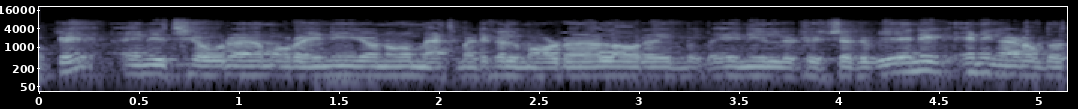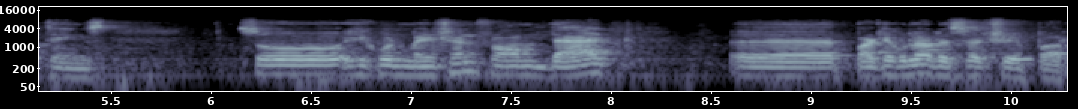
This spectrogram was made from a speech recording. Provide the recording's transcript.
okay? Any theorem or any you know mathematical model or any literature any any kind of the things. So he could mention from that uh, particular research paper.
